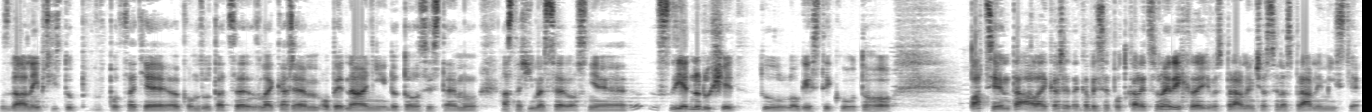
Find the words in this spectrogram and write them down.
vzdálený přístup v podstatě konzultace s lékařem, objednání do toho systému a snažíme se vlastně zjednodušit tu logistiku toho pacienta a lékaře, tak aby se potkali co nejrychleji ve správném čase na správném místě.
